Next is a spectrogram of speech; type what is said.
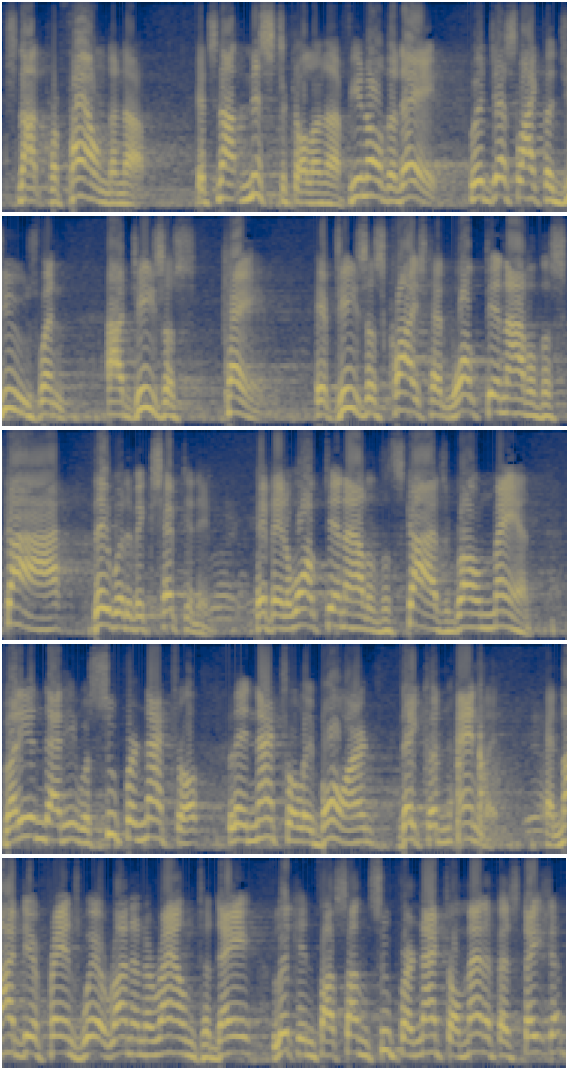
It's not profound enough. It's not mystical enough. You know the day, we're just like the Jews when uh, Jesus came. If Jesus Christ had walked in out of the sky, they would have accepted him. If he had walked in out of the sky as a grown man. But in that he was supernaturally, naturally born, they couldn't handle it. And my dear friends, we're running around today looking for some supernatural manifestation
